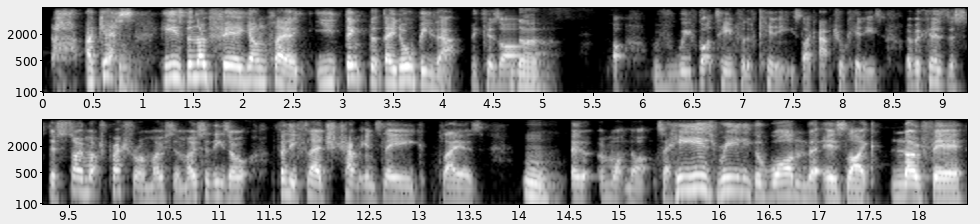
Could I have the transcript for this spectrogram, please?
I guess he's the no fear young player. You'd think that they'd all be that because our, No. We've, we've got a team full of kiddies, like actual kiddies. But because there's there's so much pressure on most of them, most of these are fully fledged Champions League players Mm. and, and whatnot. So he is really the one that is like no fear,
